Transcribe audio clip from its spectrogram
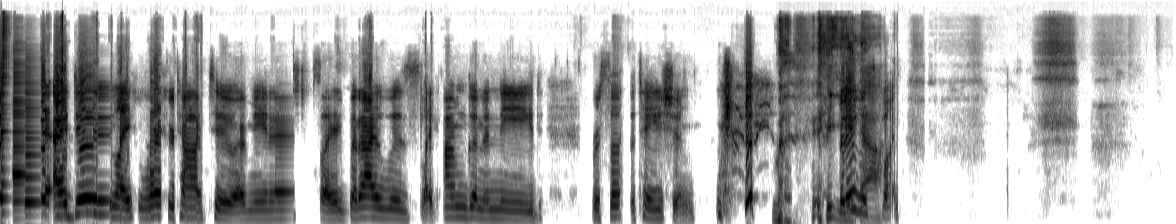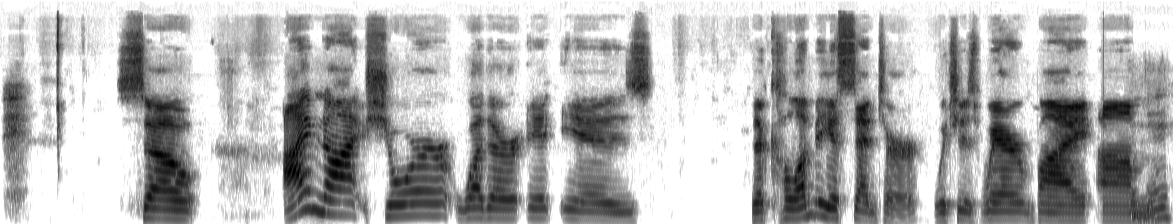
I did like record time too. I mean, it's like, but I was like, I'm gonna need resuscitation. But it was fun. so I'm not sure whether it is the Columbia Center, which is where my um, Mhm.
